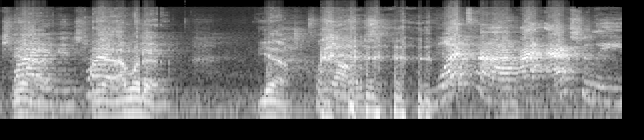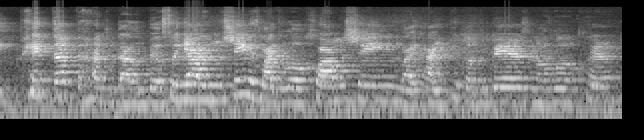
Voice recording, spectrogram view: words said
trying yeah. and trying. Yeah, I would have. Yeah. Twenty dollars. One time, I actually picked up the hundred dollar bill. So y'all, the machine is like a little claw machine, like how you pick up the bears and those little clear.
